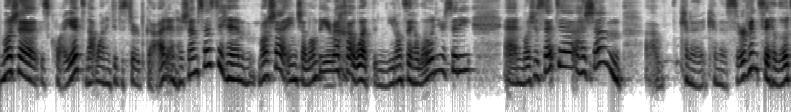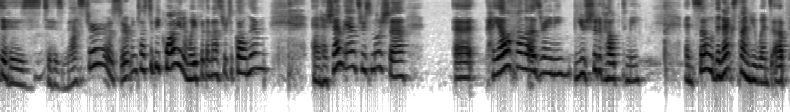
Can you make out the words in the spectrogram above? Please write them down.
Moshe is quiet, not wanting to disturb God. And Hashem says to him, Moshe, in shalom bi'yirecha. What, you don't say hello in your city? And Moshe said to Hashem, uh, can a can a servant say hello to his to his master? A servant has to be quiet and wait for the master to call him. And Hashem answers Moshe, uh, Azraini, you should have helped me. And so the next time he went up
